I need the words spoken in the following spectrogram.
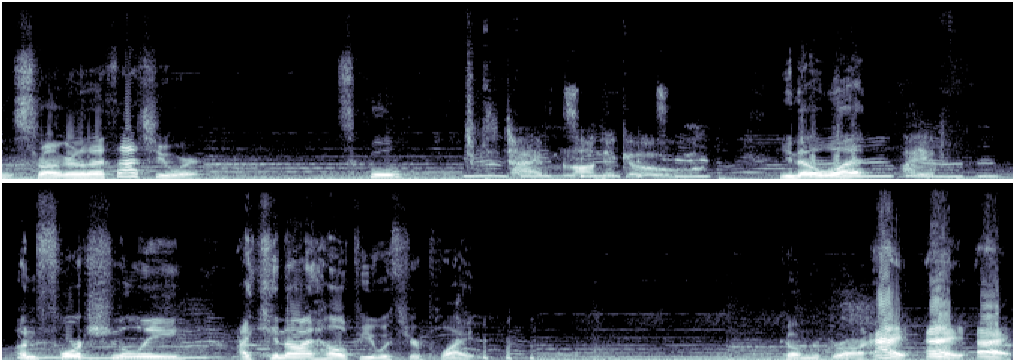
A stronger than I thought you were. It's cool. Time long ago. You know what? I have Unfortunately, I cannot help you with your plight. Come to draw. Hey, hey, hey!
